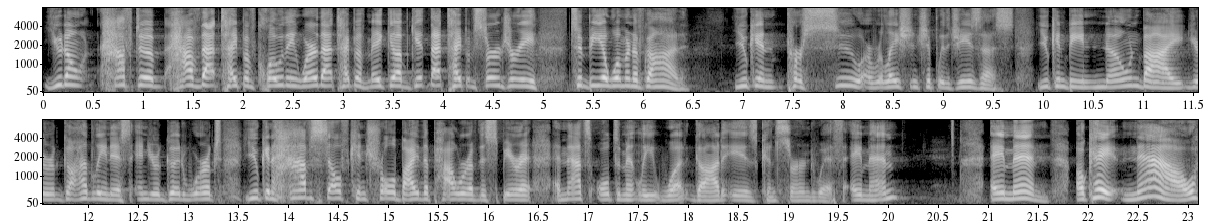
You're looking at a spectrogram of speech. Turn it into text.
You don't have to have that type of clothing, wear that type of makeup, get that type of surgery to be a woman of God. You can pursue a relationship with Jesus. You can be known by your godliness and your good works. You can have self control by the power of the Spirit. And that's ultimately what God is concerned with. Amen. Amen. Okay, now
